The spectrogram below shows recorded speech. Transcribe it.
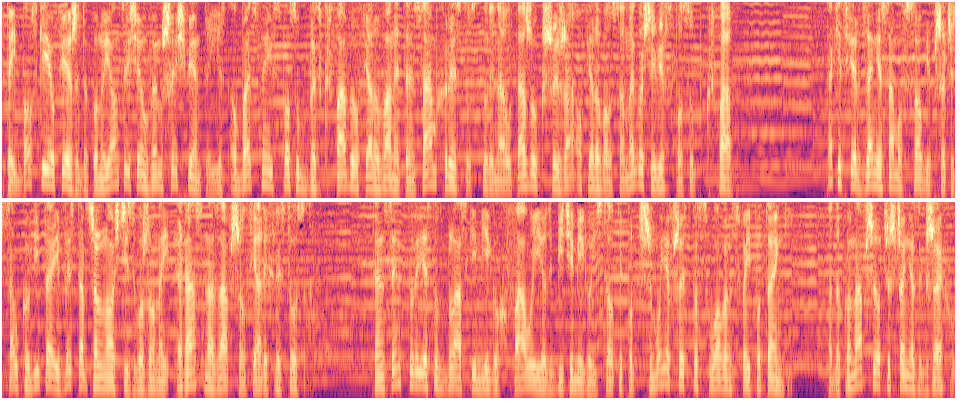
W tej boskiej ofierze dokonującej się we mszy świętej jest obecny i w sposób bezkrwawy ofiarowany ten sam Chrystus, który na ołtarzu krzyża ofiarował samego siebie w sposób krwawy. Takie twierdzenie samo w sobie przeczy całkowitej wystarczalności złożonej raz na zawsze ofiary Chrystusa. Ten Syn, który jest odblaskiem Jego chwały i odbiciem Jego istoty, podtrzymuje wszystko słowem swej potęgi, a dokonawszy oczyszczenia z grzechów,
